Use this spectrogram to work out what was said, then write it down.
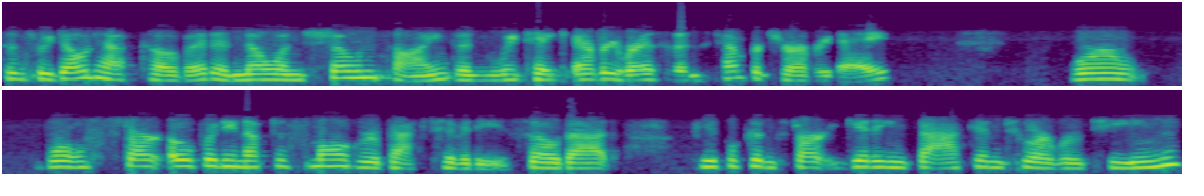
since we don't have COVID and no one's shown signs and we take every resident's temperature every day, we're we'll start opening up to small group activities so that people can start getting back into a routine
